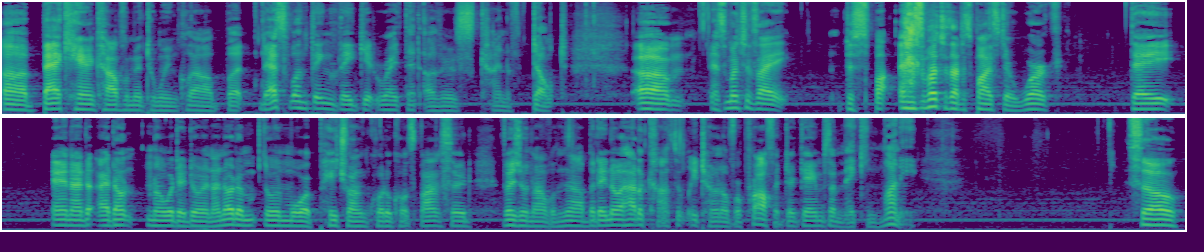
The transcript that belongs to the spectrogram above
uh, backhand compliment to Winged Cloud, but that's one thing they get right that others kind of don't. Um, as much as I despise, as much as I despise their work, they and I, I don't know what they're doing. I know they're doing more Patreon quote unquote sponsored visual novels now, but they know how to constantly turn over profit. Their games are making money. So,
